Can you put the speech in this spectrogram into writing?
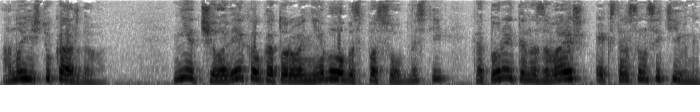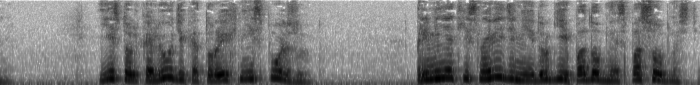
Оно есть у каждого. Нет человека, у которого не было бы способностей, которые ты называешь экстрасенситивными. Есть только люди, которые их не используют. Применять ясновидение и другие подобные способности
